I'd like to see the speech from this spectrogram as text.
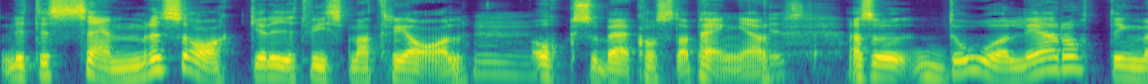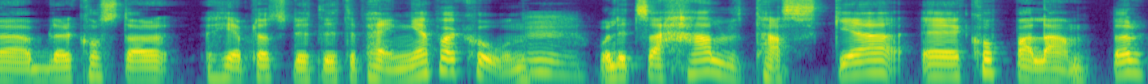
lite sämre saker i ett visst material också börjar kosta pengar. Mm. Alltså dåliga rottingmöbler kostar helt plötsligt lite pengar på auktion. Mm. Och lite så halvtaskiga eh, kopparlampor,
